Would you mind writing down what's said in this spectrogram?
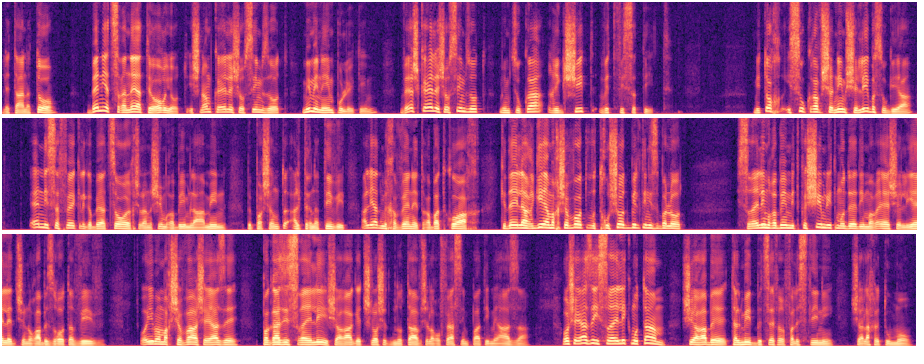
לטענתו, בין יצרני התיאוריות ישנם כאלה שעושים זאת ממניעים פוליטיים, ויש כאלה שעושים זאת ממצוקה רגשית ותפיסתית. מתוך עיסוק רב שנים שלי בסוגיה, אין לי ספק לגבי הצורך של אנשים רבים להאמין בפרשנות אלטרנטיבית על יד מכוונת, רבת כוח, כדי להרגיע מחשבות ותחושות בלתי נסבלות. ישראלים רבים מתקשים להתמודד עם מראה של ילד שנורה בזרועות אביו, או עם המחשבה שהיה זה פגז ישראלי שהרג את שלושת בנותיו של הרופא הסימפטי מעזה, או שהיה זה ישראלי כמותם שירה בתלמיד בית ספר פלסטיני שהלך לתומו,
